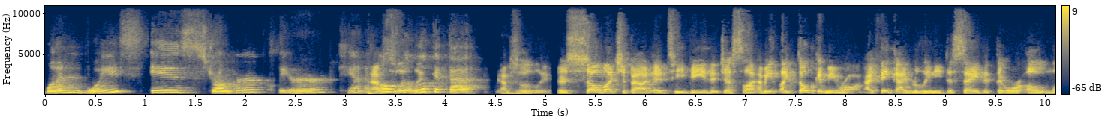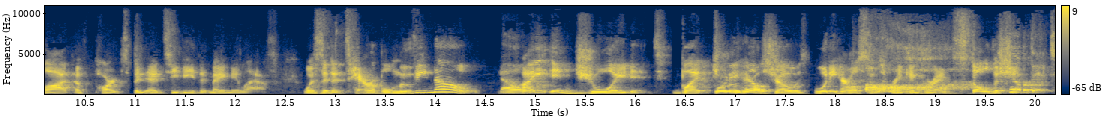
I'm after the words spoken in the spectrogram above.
one voice is stronger clearer can't help but Absolutely. look at that Absolutely. There's so much about EdTV that just like, I mean, like, don't get me wrong. I think I really need to say that there were a lot of parts in EdTV that made me laugh. Was it a terrible movie? No. no I enjoyed it. But Woody Truman Harrelson. shows Woody Harrelson's Oh, freaking great. Stole the show. killed it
